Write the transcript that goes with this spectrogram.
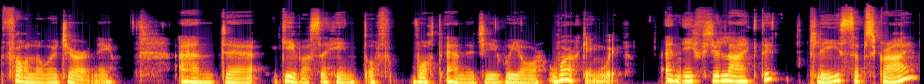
follow a journey and uh, give us a hint of what energy we are working with. And if you liked it, please subscribe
